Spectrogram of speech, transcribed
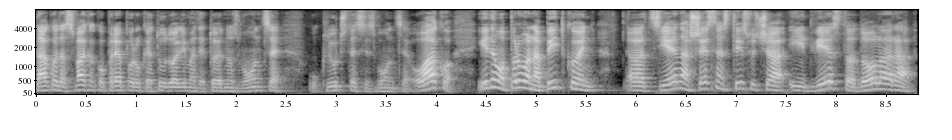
Tako da svakako preporuka tu dolje imate to jedno zvonce, uključite si zvonce. Ovako, idemo prvo na Bitcoin, cijena 16.200 dolara,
